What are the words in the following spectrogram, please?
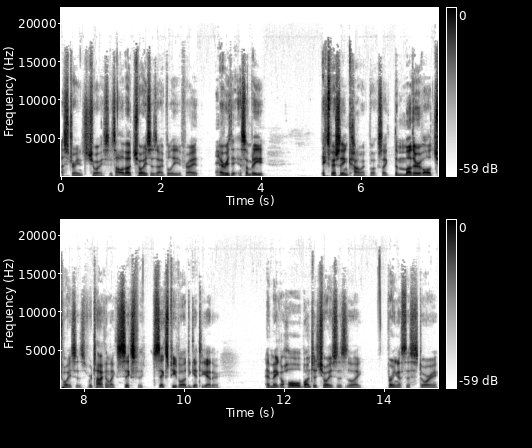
a strange choice." It's all about choices, I believe, right? Yeah. Everything. Somebody especially in comic books, like the mother of all choices. We're talking like six six people had to get together and make a whole bunch of choices to like bring us this story,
